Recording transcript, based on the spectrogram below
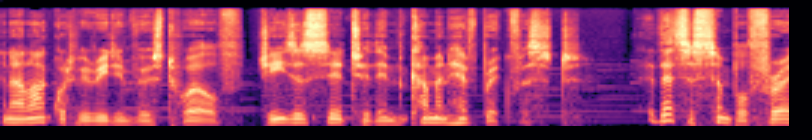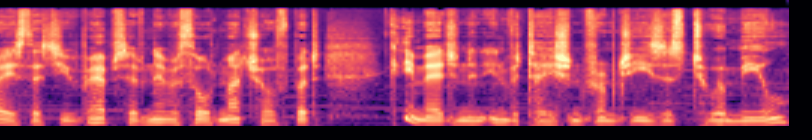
And I like what we read in verse 12. Jesus said to them, Come and have breakfast. That's a simple phrase that you perhaps have never thought much of, but can you imagine an invitation from Jesus to a meal?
